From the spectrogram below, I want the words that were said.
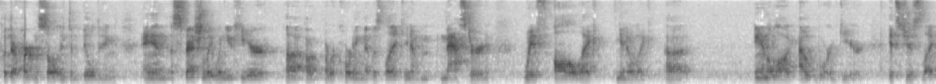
put their heart and soul into building, and especially when you hear uh, a, a recording that was like you know mastered with all like you know like uh, analog outboard gear, it's just like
